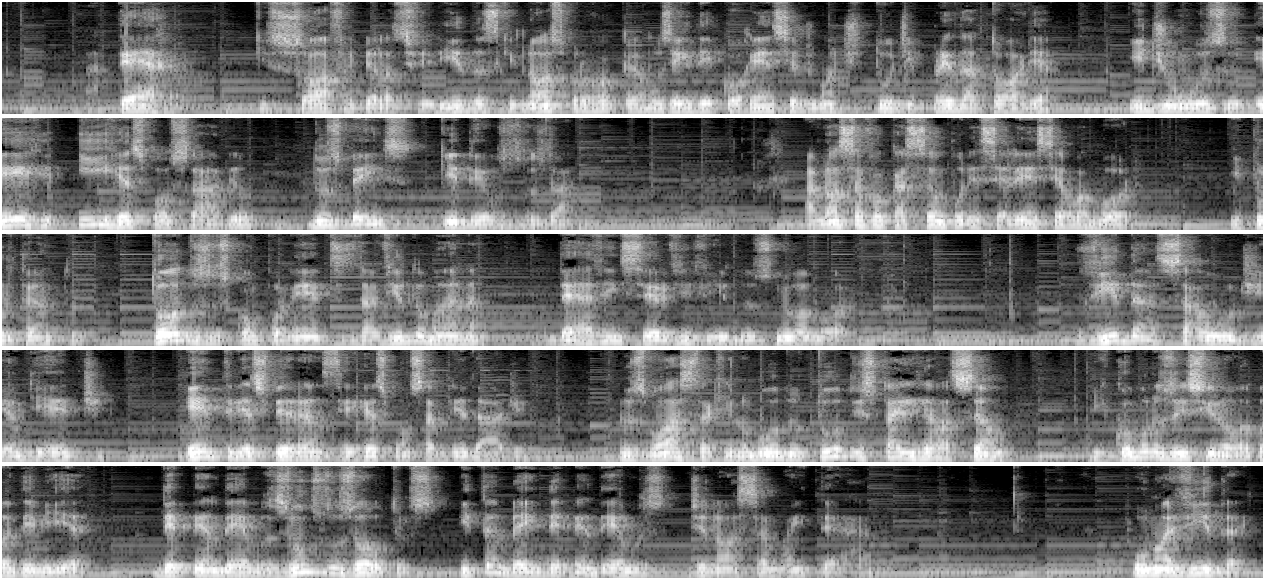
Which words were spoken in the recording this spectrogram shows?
a terra, que sofre pelas feridas que nós provocamos em decorrência de uma atitude predatória e de um uso irresponsável dos bens que Deus nos dá. A nossa vocação por excelência é o amor, e, portanto, todos os componentes da vida humana devem ser vividos no amor. Vida, saúde e ambiente entre esperança e responsabilidade, nos mostra que no mundo tudo está em relação e, como nos ensinou a pandemia, dependemos uns dos outros e também dependemos de nossa Mãe Terra. Uma vida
